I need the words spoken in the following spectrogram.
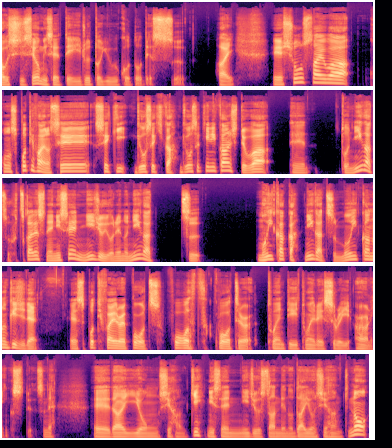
う姿勢を見せているということです。はい。えー詳細は、この Spotify の成績、業績か、業績に関しては、えーっと、2月2日ですね。2024年の2月6日か、2月6日の記事で、えー Spotify Reports Fourth Quarter 2023 Earnings というですね、えー第4四半期、2023年の第4四半期の、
